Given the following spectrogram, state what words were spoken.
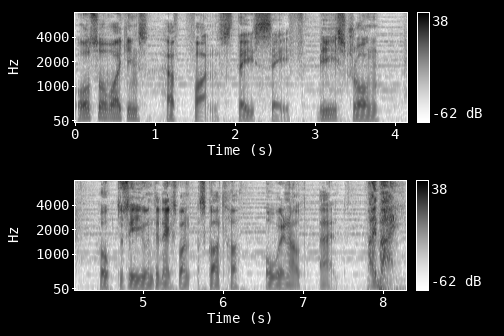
Also Vikings, have fun, stay safe, be strong. Hope to see you in the next one. Skatha, over and out, and bye bye.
